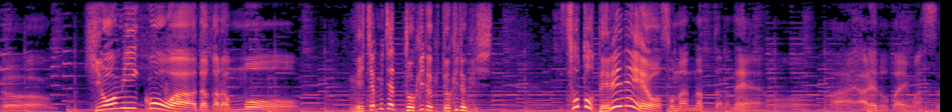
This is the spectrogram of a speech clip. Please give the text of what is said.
うん。ヒロミ GO は、だからもう、めちゃめちゃドキドキドキドキし、外出れねえよ、そんなんなったらね。はい、ありがとうございます。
